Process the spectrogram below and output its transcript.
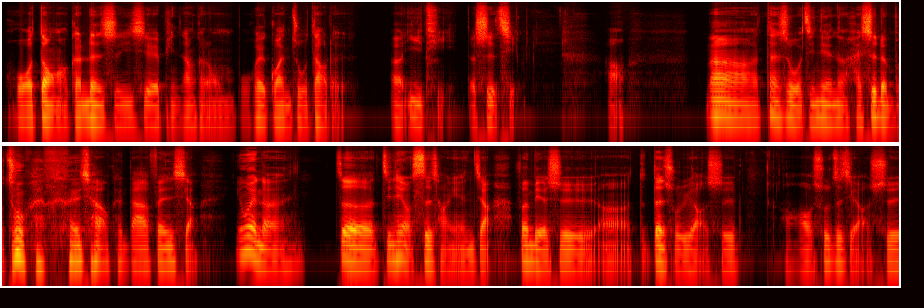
活动哦，更认识一些平常可能我们不会关注到的呃议题的事情。好。那但是我今天呢，还是忍不住很 很想要跟大家分享，因为呢，这今天有四场演讲，分别是呃邓淑瑜老师，然后苏志杰老师，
